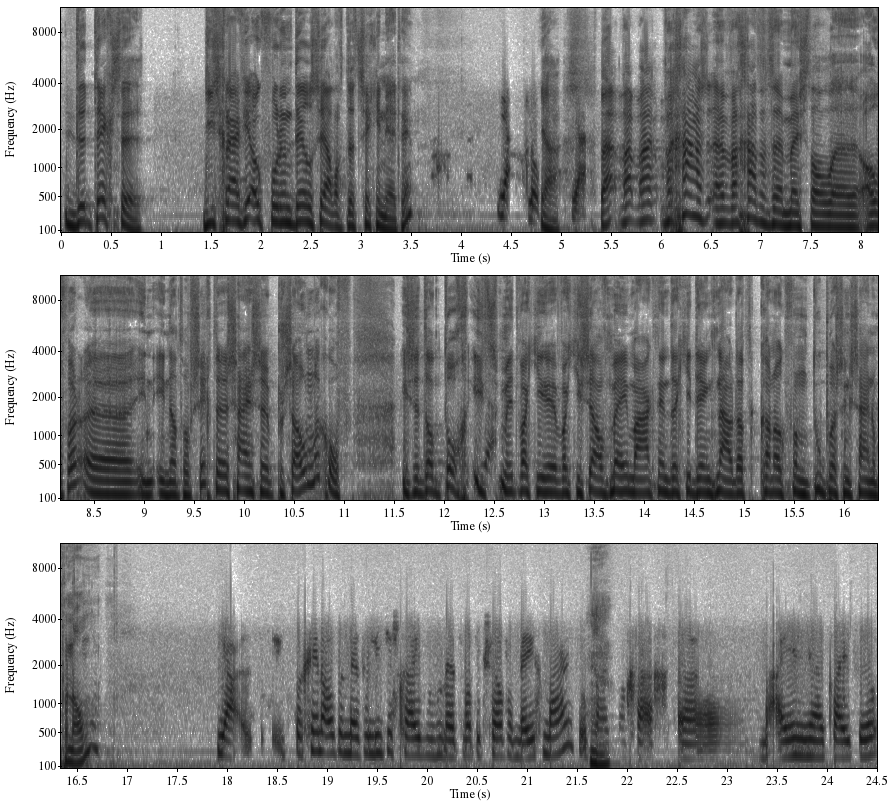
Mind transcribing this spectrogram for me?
de teksten, die schrijf je ook voor een deel zelf. Dat zeg je net, hè? Ja, klopt. Ja. Waar, waar, waar, waar, gaan eh, waar gaat het eh, meestal over in, in dat opzicht? Zijn ze persoonlijk of is het dan toch iets met wat je, wat je zelf meemaakt... en dat je denkt, nou, dat kan ook van toepassing zijn op een ander? Ja, ik begin altijd met een liedje schrijven met wat ik zelf heb meegemaakt. Of waar ik dan graag eh, mijn eigen uh, kwijt wil.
